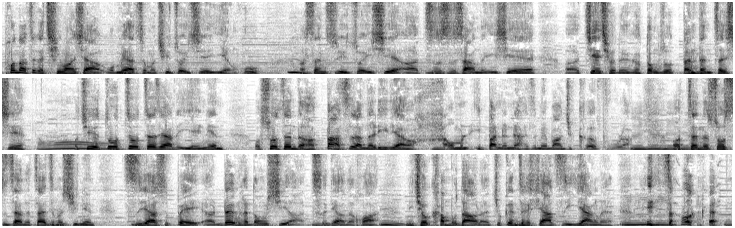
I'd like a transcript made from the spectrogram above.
碰到这个情况下，我们要怎么去做一些掩护。呃，甚至于做一些呃姿势上的一些呃接球的一个动作等等这些，哦，我觉得做做这这样的演练，我说真的哈，大自然的力量，我们一般人类还是没办法去克服了。哦，真的说实在的，再怎么训练，只要是被呃任何东西啊吃掉的话，你球看不到了，就跟这个瞎子一样了，你怎么可能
